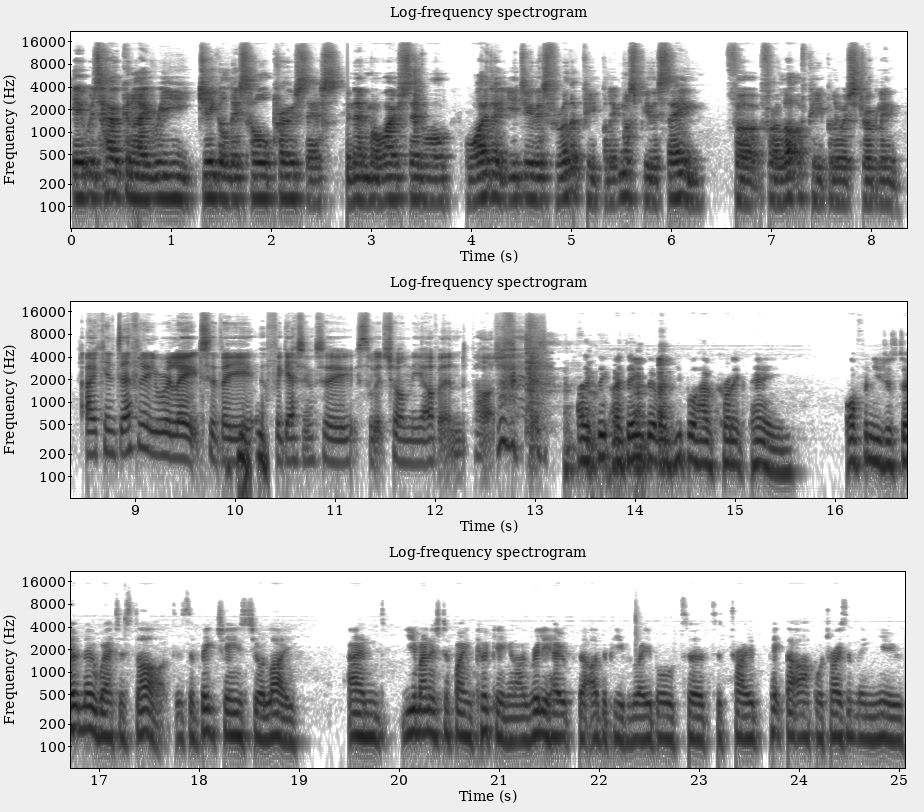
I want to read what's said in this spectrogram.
It was how can I rejiggle this whole process? And then my wife said, Well, why don't you do this for other people? It must be the same for, for a lot of people who are struggling. I can definitely relate to the forgetting to switch on the oven part of it. I think I think that when people have chronic pain, often you just don't know where to start. It's a big change to your life. And you managed to find cooking, and I really hope that other people are able to, to try pick that up or try something new.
